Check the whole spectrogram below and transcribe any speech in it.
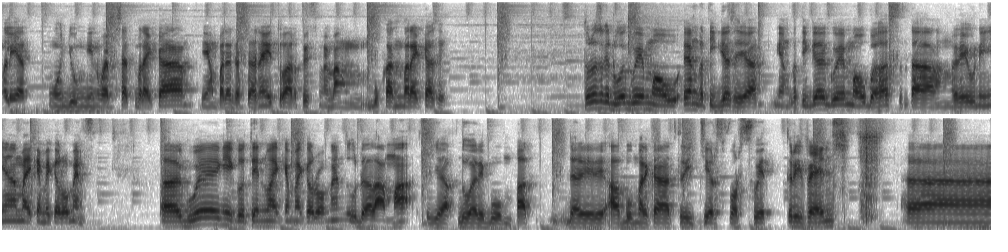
melihat ngunjungin website mereka yang pada dasarnya itu artis memang bukan mereka sih. Terus kedua gue mau yang ketiga sih ya. Yang ketiga gue mau bahas tentang reuninya My Chemical Romance. Uh, gue ngikutin My Chemical Romance udah lama sejak 2004 dari album mereka Three Cheers for Sweet Revenge uh,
